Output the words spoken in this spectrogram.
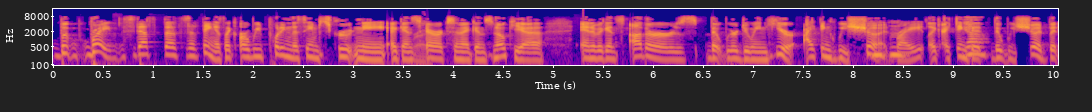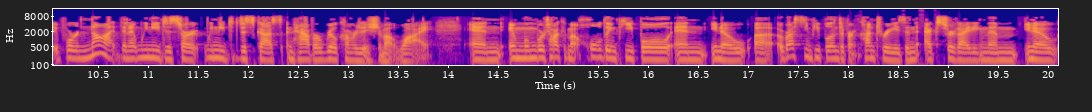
but right. See, that's that's the thing. It's like, are we putting the same scrutiny against right. Ericsson, against Nokia, and against others that we're doing here? I think we should. Mm-hmm. Right. Like, I think yeah. that that we should. But if we're not, then we need to start. We need to discuss and have a real conversation about why. And and when we're talking about holding people and you know uh, arresting people in different countries and extraditing them, you know,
